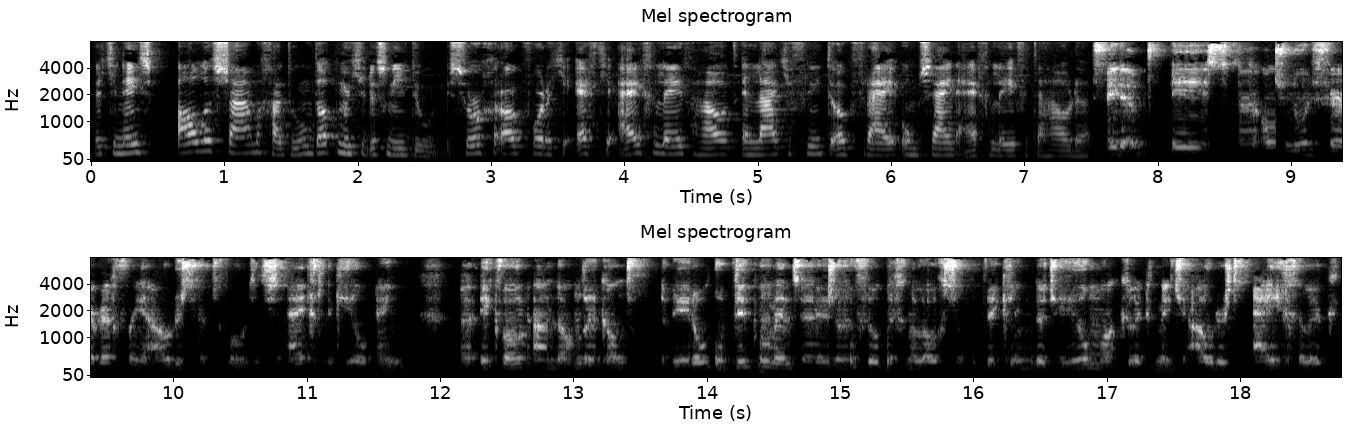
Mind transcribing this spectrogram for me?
dat je ineens alles samen gaat doen. Dat moet je dus niet doen. Zorg er ook voor dat je echt je eigen leven houdt en laat je vriend ook vrij om zijn eigen leven te houden. Tweede is, uh, als je nooit ver weg van je ouders hebt gewoond, het is eigenlijk heel eng. Uh, ik woon aan de andere kant van de wereld. Op dit moment zijn er zoveel technologische ontwikkelingen dat je heel makkelijk met je ouders eigenlijk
